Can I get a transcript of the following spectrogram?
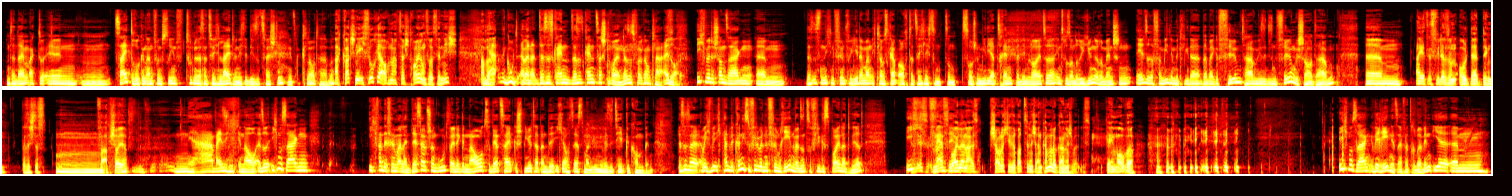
unter deinem aktuellen mh, Zeitdruck in Anführungsstrichen tut mir das natürlich leid, wenn ich dir diese zwei Stunden jetzt geklaut habe. Ach Quatsch, nee, ich suche ja auch nach Zerstreuung, so ist ja nicht. Aber ja, gut, aber das ist kein, das ist keine Zerstreuung, das ist vollkommen klar. Also, Voll. ich würde schon sagen, ähm, das ist nicht ein Film für jedermann. Ich glaube, es gab auch tatsächlich so, so einen Social-Media-Trend, bei dem Leute, insbesondere jüngere Menschen, ältere Familienmitglieder dabei gefilmt haben, wie sie diesen Film geschaut haben. Ähm, ah, jetzt ist wieder so ein Old Dad-Ding, dass ich das Mm. verabscheue. Ja, weiß ich nicht genau. Also ich muss sagen, ich fand den Film allein deshalb schon gut, weil der genau zu der Zeit gespielt hat, an der ich auch das erste Mal an die Universität gekommen bin. Es ist halt, aber ich will, ich kann, wir können nicht so viel über den Film reden, weil sonst so viel gespoilert wird. Ich Das ist mehr Spoilern als schaut euch diese Rotze nicht an, kann man doch gar nicht. weil das ist Game over. Ich muss sagen, wir reden jetzt einfach drüber. Wenn ihr, ähm,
